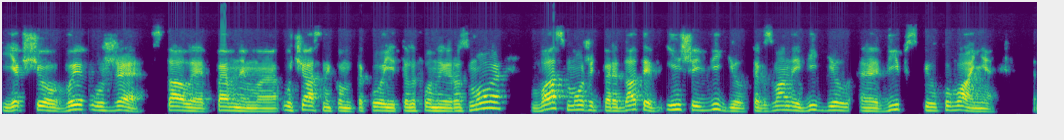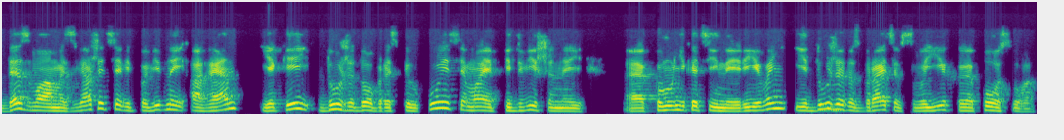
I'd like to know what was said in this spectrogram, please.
якщо ви вже стали певним е, учасником такої телефонної розмови, вас можуть передати в інший відділ, так званий відділ ВІП спілкування, де з вами зв'яжеться відповідний агент, який дуже добре спілкується, має підвішений е, комунікаційний рівень і дуже розбирається в своїх е, послугах.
